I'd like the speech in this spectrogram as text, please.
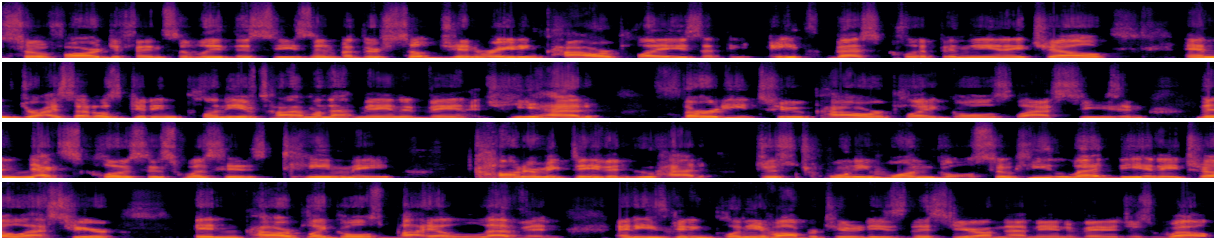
so far defensively this season, but they're still generating power plays at the eighth best clip in the NHL. And Draisaitl's getting plenty of time on that man advantage. He had 32 power play goals last season. The next closest was his teammate, Connor McDavid, who had just 21 goals. So he led the NHL last year in power play goals by 11, and he's getting plenty of opportunities this year on that man advantage as well.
